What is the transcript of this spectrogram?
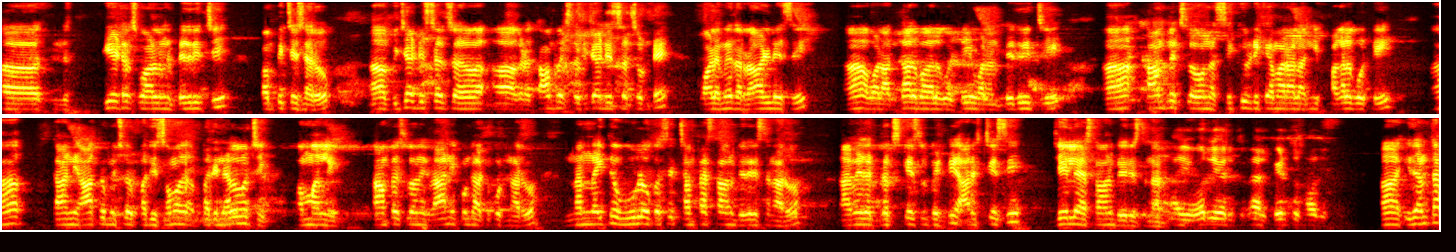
ఆ, థియేటర్స్ వాళ్ళని బెదిరించి పంపించేశారు. ఆ, విజయ డిజిటల్స్ అక్కడ కాంప్లెక్స్లో విజయ డిజిటల్స్ ఉంటే వాళ్ళ మీద రాళ్ళేసి ఆ, వాళ్ళ అద్దాలు పగలగొట్టి వాళ్ళని బెదిరించి ఆ కాంప్లెక్స్లో ఉన్న సెక్యూరిటీ కెమెరాలు అన్ని పగలగొట్టి ఆ, దాన్ని ఆక్రమించిన పది సంవ పది నెలల నుంచి మమ్మల్ని కాంప్లెక్స్లోని రానికుండా అడ్డుకుంటున్నారు. నన్నైతే ఊళ్ళోకి వస్తే చంపేస్తామని బెదిరిస్తున్నారు. నా మీద డ్రగ్స్ కేసులు పెట్టి అరెస్ట్ చేసి జైల్లో వేస్తామని బెదిరిస్తున్నారు. ఇదంతా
